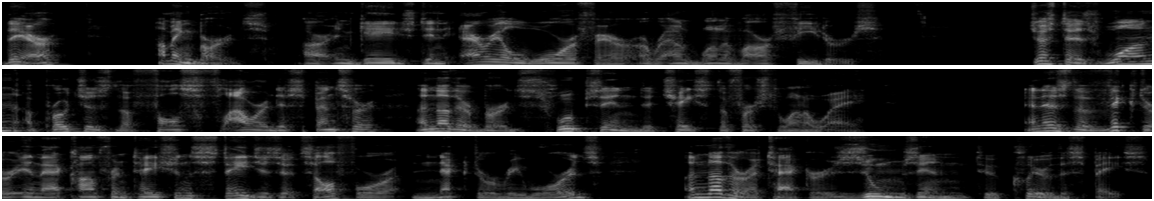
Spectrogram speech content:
There, hummingbirds are engaged in aerial warfare around one of our feeders. Just as one approaches the false flower dispenser, another bird swoops in to chase the first one away. And as the victor in that confrontation stages itself for nectar rewards, another attacker zooms in to clear the space.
